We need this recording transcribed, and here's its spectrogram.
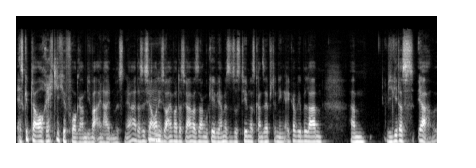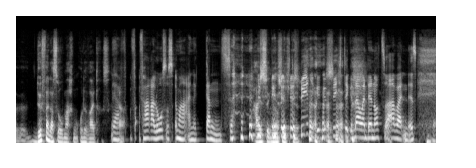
es gibt da auch rechtliche Vorgaben, die wir einhalten müssen. Ja, das ist ja mhm. auch nicht so einfach, dass wir einfach sagen, okay, wir haben jetzt ein System, das kann selbstständigen LKW beladen. Ähm, wie geht das, ja, dürfen wir das so machen ohne weiteres? Ja, ja. Fahrerlos ist immer eine ganz Heiße Geschichte. schwierige Geschichte, genau, an der noch zu arbeiten ist. Ja.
